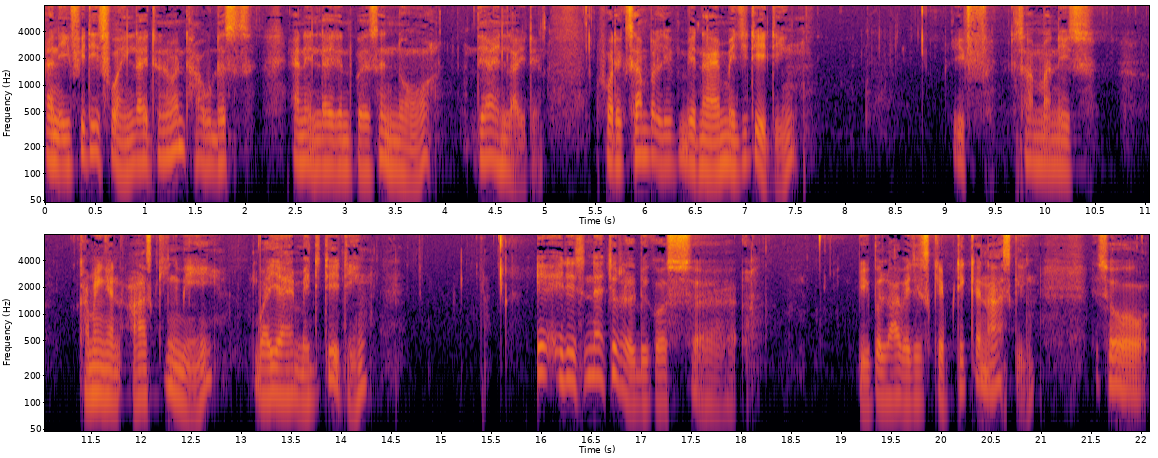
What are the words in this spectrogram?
And if it is for enlightenment, how does an enlightened person know they are enlightened? For example, if when I am meditating, if someone is coming and asking me why I am meditating, it is natural because uh, people are very skeptic and asking. So,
